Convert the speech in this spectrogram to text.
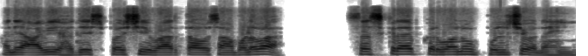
અને આવી હૃદયસ્પર્શી વાર્તાઓ સાંભળવા સબસ્ક્રાઇબ કરવાનું ભૂલશો નહીં.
